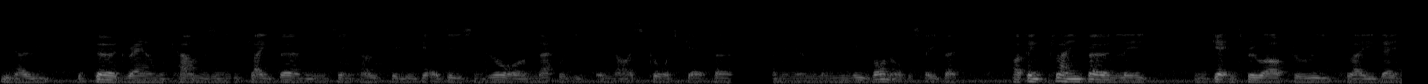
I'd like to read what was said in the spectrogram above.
you know the third round comes and you play Birmingham, you think hopefully we get a decent draw, and that was a nice draw to get Birmingham, and then you move on obviously. But I think playing Burnley and getting through after a replay then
